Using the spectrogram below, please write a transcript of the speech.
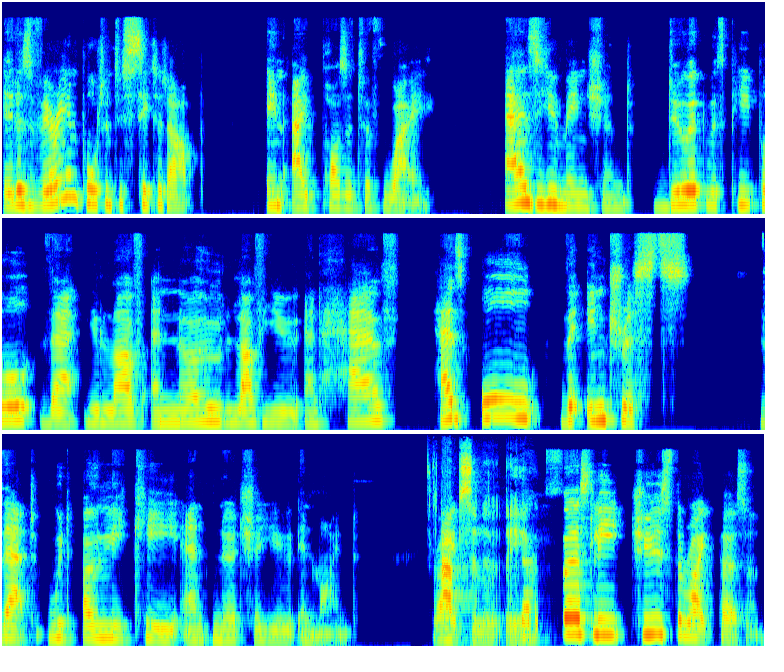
it is very important to set it up in a positive way. As you mentioned, do it with people that you love and know love you and have has all the interests that would only care and nurture you in mind. Right? Absolutely. So firstly, choose the right person.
